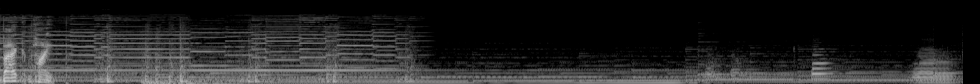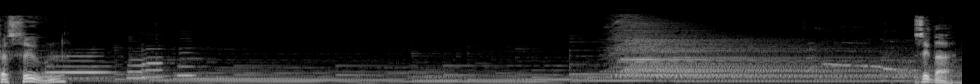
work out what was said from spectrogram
Bagpipe. Bassoon. Zither.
